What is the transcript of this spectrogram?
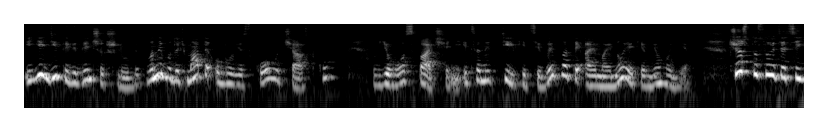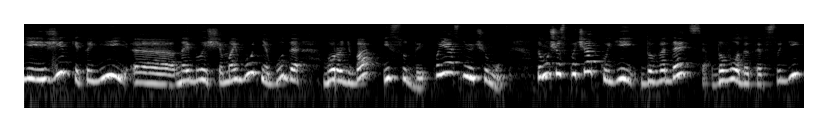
і є діти від інших шлюбів, вони будуть мати обов'язкову частку в його спадщині. І це не тільки ці виплати, а й майно, яке в нього є. Що стосується цієї жінки, то їй е, найближче майбутнє буде боротьба і суди. Пояснюю чому. Тому що спочатку їй доведеться доводити в суді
